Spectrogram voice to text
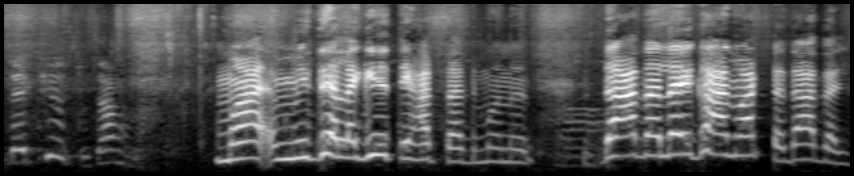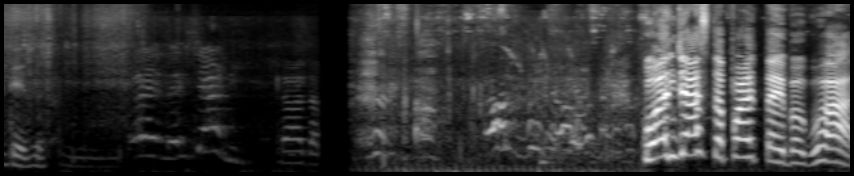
लय खेळतो चांगला. मा मी त्याला घेते हातात म्हणून. दादा लय घाण वाटतं दादाला त्याचं. कोण जास्त पळतय बघू हा?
